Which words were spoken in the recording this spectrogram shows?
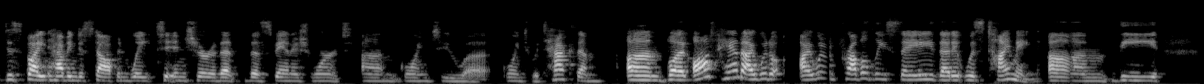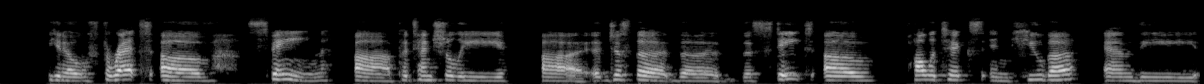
despite having to stop and wait to ensure that the Spanish weren't um, going to uh, going to attack them. Um, but offhand, I would I would probably say that it was timing. Um, the you know threat of Spain uh, potentially uh, just the the the state of politics in Cuba and the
